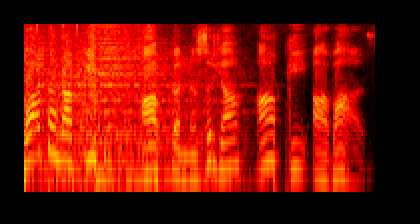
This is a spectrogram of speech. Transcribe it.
वार्तालाप टीवी आपका नज़रिया आपकी आवाज़।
